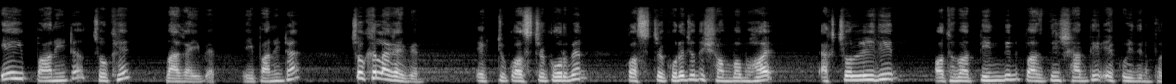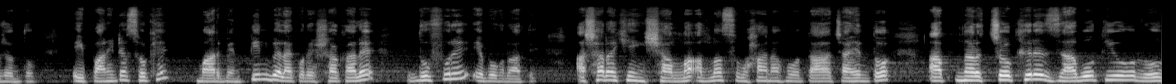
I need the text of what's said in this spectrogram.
এই পানিটা চোখে লাগাইবেন। এই পানিটা চোখে লাগাইবেন। একটু কষ্ট করবেন। কষ্ট করে যদি সম্ভব হয়, একচল্লিশ দিন অথবা তিন দিন, পাঁচ দিন, সাত দিন, একুশ দিন পর্যন্ত এই পানিটা চোখে মারবেন তিন বেলা করে সকালে, দুপুরে এবং রাতে। আশা রাখি ইনশাআল্লাহ আল্লাহ সুবহানাহু তা চাহেন তো আপনার চোখের যাবতীয় রোগ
